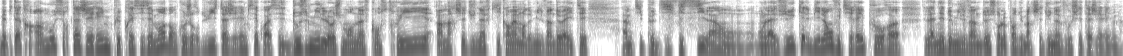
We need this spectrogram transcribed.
Mais peut-être un mot sur Tagérim plus précisément. Donc aujourd'hui, Tagérim, c'est quoi? C'est 12 000 logements neufs construits, un marché du neuf qui quand même en 2022 a été un petit peu difficile, hein, on, l'a vu. Quel bilan vous tirez pour euh, l'année 2022 sur le plan du marché du neuf, vous, chez Tagérim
